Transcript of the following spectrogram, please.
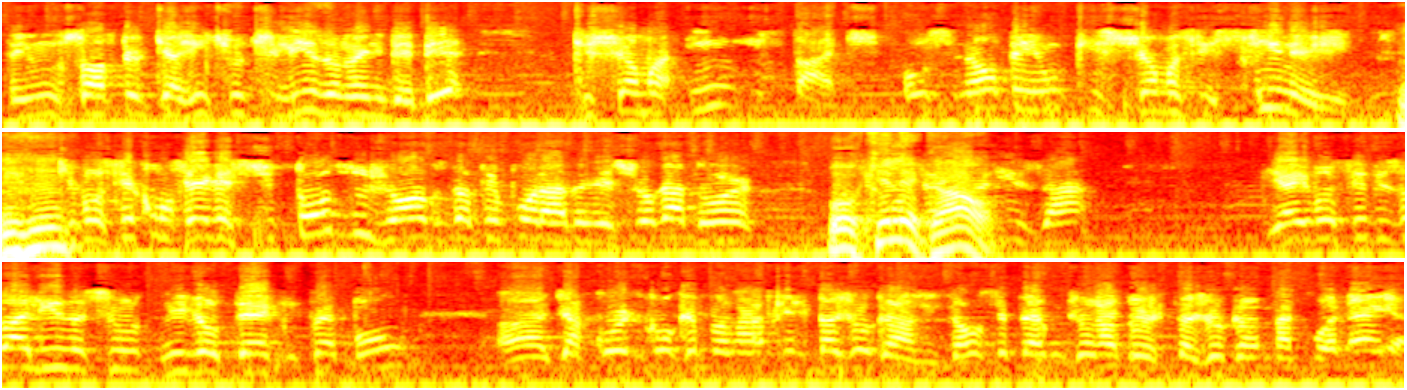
tem um software que a gente utiliza no NBB que chama InStat, ou se não tem um que chama-se Synergy, uhum. que você consegue assistir todos os jogos da temporada desse jogador. Pô, que legal. Analisar, e aí você visualiza se o nível técnico é bom uh, de acordo com o campeonato que ele está jogando. Então você pega um jogador que está jogando na Coreia,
